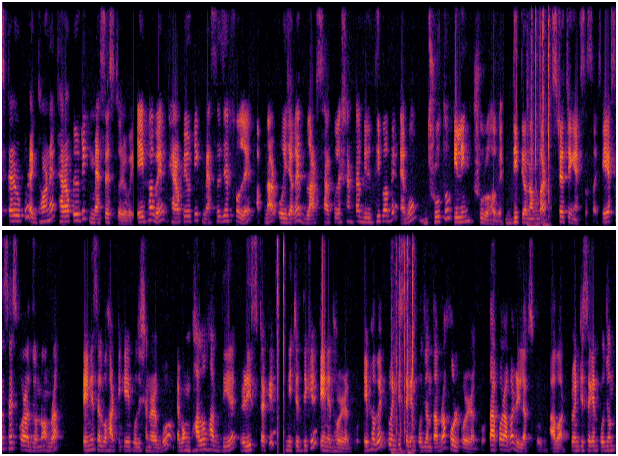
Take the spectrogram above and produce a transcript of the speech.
স্কারের উপর এক ধরনের থেরাপিউটিক মেসেজ তৈরি হবে। এইভাবে থেরাপিউটিক মেসেজের ফলে আপনার ওই জায়গায় ব্লাড সার্কুলেশনটা বৃদ্ধি পাবে এবং দ্রুত হিলিং শুরু হবে। দ্বিতীয় নাম্বার স্ট্রেচিং এক্সারসাইজ এই এক্সারসাইজ করার জন্য আমরা টেনিস এলবো হাতটিকে এই পজিশনে রাখব এবং ভালো হাত দিয়ে রিস্টটাকে নিচের দিকে টেনে ধরে রাখব। এভাবে টোয়েন্টি সেকেন্ড পর্যন্ত আমরা হোল্ড করে রাখব। তারপর আবার রিল্যাক্স করব। আবার টোয়েন্টি সেকেন্ড পর্যন্ত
